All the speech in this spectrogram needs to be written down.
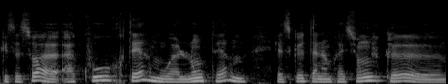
que ce soit à court terme ou à long terme, est-ce que tu as l'impression que euh,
